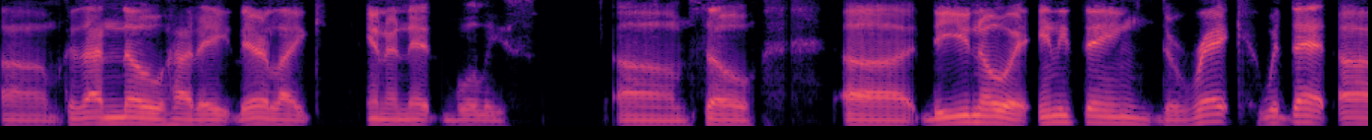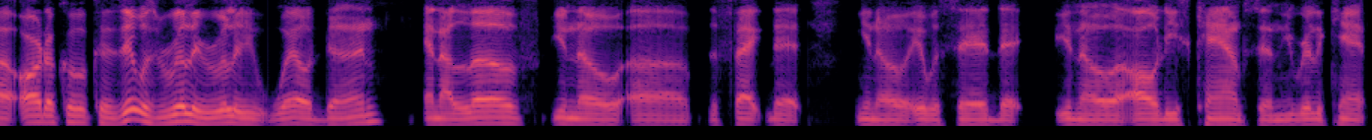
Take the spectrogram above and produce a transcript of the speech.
um, because I know how they they're like internet bullies. Um, so uh do you know anything direct with that uh article because it was really really well done and I love, you know, uh, the fact that you know it was said that you know all these camps and you really can't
